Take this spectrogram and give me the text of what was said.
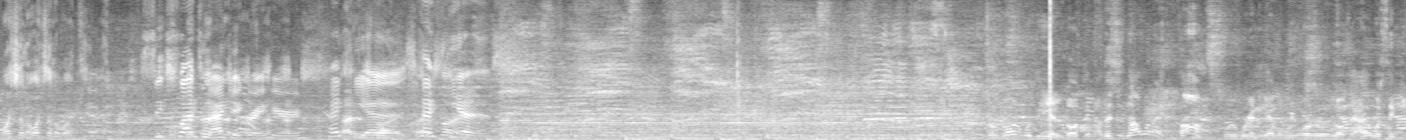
Watch out, watch out, watch Six Flags magic right here. Heck That is yes. Heck is nice. yes. We're going with the elote. Now, this is not what I thought we were going to get when we ordered elote. I was thinking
